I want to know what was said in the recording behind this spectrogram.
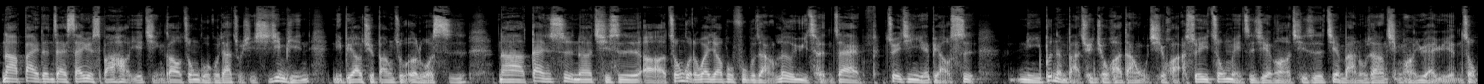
那拜登在三月十八号也警告中国国家主席习近平，你不要去帮助俄罗斯。那但是呢，其实呃，中国的外交部副部长乐玉成在最近也表示。你不能把全球化当武器化，所以中美之间啊，其实剑拔弩张的情况越来越严重。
